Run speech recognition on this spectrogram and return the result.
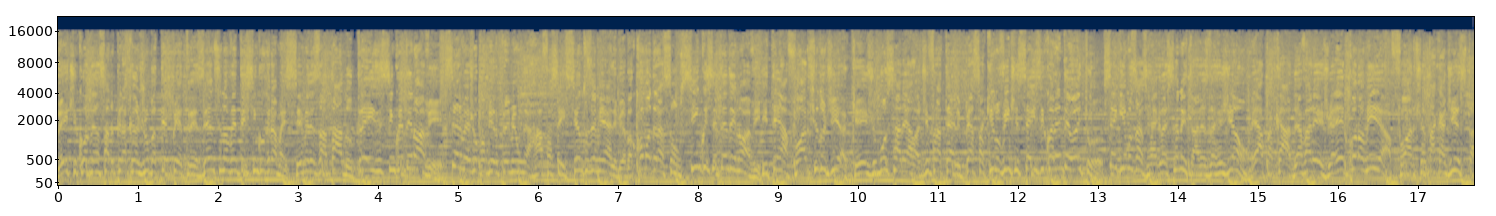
Leite condensado Piracanjuba TP 395 gramas, semi-desnatado 3 e 59. Cerveja Copir Premium garrafa 600 ml, beba com moderação 5 e 79. E tem a Forte do dia: queijo mussarela de Fratelli peça quilo 26 e 48. Seguimos as regras sanitárias da região. É atacado, é varejo, é economia. Forte Atacadista,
